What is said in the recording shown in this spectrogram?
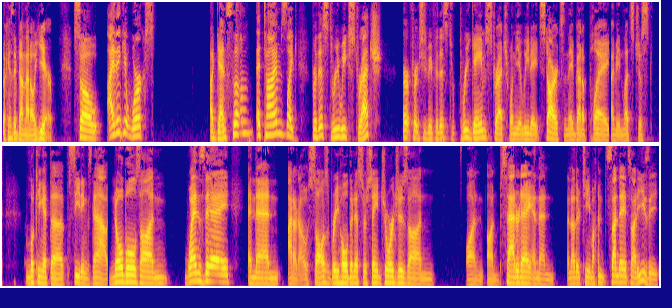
because they've done that all year. So I think it works against them at times. Like for this three week stretch, or for excuse me, for this th- three game stretch when the Elite Eight starts and they've got to play. I mean, let's just looking at the seedings now. Nobles on Wednesday, and then I don't know Salisbury, Holderness, or St. George's on on on Saturday, and then another team on Sunday. It's not easy.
